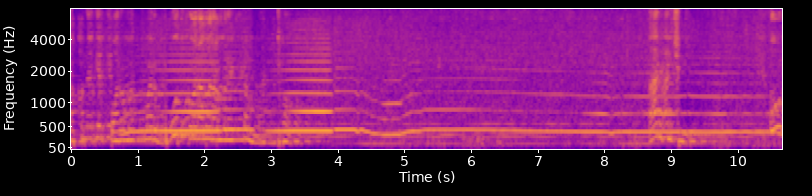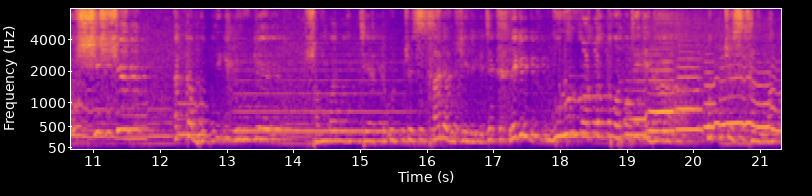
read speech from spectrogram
আপনাকে পরমাত্মার বোধ করাবার আমরা একটা মাধ্যম। আর কিছু ও শিষ্যের উচ্চ স্থানে বসিয়ে রেখেছে। লেকিন গুরুর কর্তব্য হচ্ছে কি না? উচ্চ স্থান মাত্র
